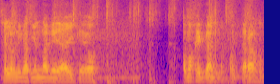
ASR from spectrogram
Esa es la única tienda que hay que yo. Vamos a arriesgarnos, por carajo.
